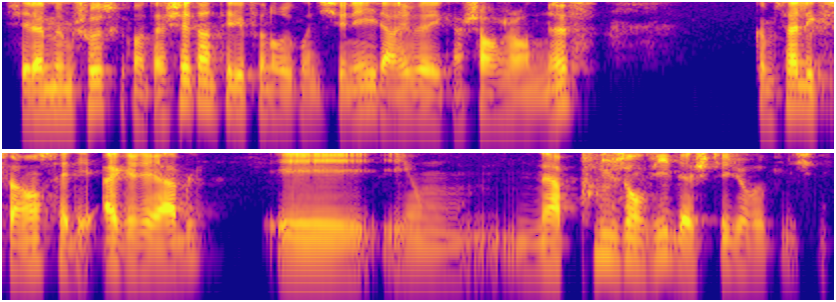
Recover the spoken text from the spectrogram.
C'est la même chose que quand tu achètes un téléphone reconditionné, il arrive avec un chargeur neuf. Comme ça, l'expérience, elle est agréable et, on n'a plus envie d'acheter du reconditionné.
